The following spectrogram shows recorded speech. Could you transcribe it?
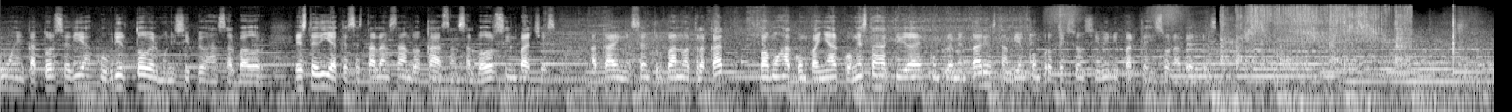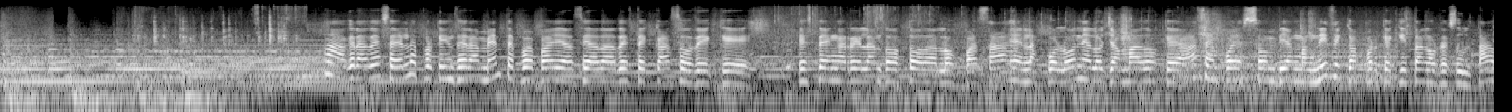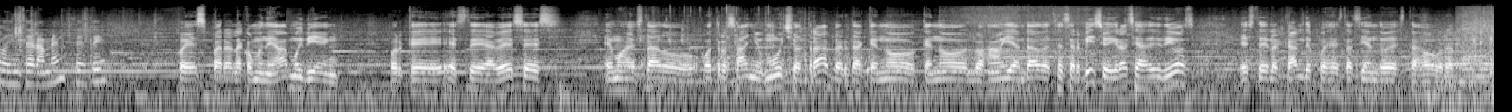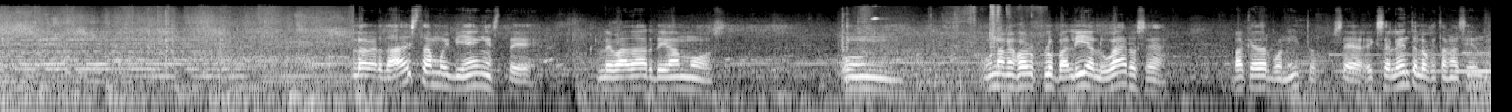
14 días cubrir todo el municipio de San Salvador. Este día que se está lanzando acá, San Salvador sin baches, acá en el centro urbano Atracat, vamos a acompañar con estas actividades complementarias también con protección civil y parques y zonas verdes. Agradecerle porque sinceramente pues vaya se ha dado este caso de que estén arreglando todos los pasajes las colonias, los llamados que hacen pues son bien magníficas porque quitan los resultados sinceramente, sí. Pues para la comunidad muy bien, porque este, a veces hemos estado otros años mucho atrás, ¿verdad? Que no, que no los habían dado este servicio y gracias a Dios este, el alcalde pues está haciendo estas obras. La verdad está muy bien, este, le va a dar, digamos, una mejor plusvalía al lugar, o sea, va a quedar bonito, o sea, excelente lo que están haciendo.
